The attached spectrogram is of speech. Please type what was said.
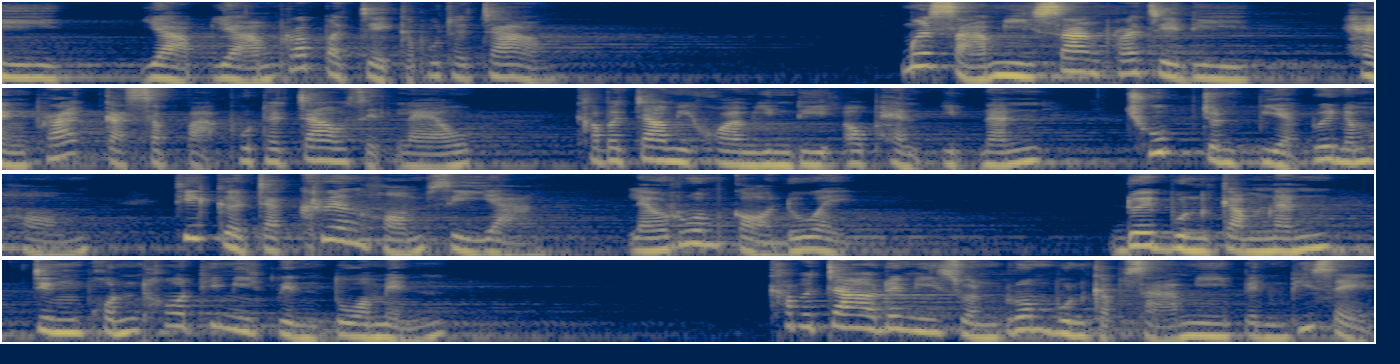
ดี หยาบยามพระปัจเจกพุทธเจ้า เมื่อสามีสร้างพระเจดีย์ แห่งพระกัสสปะพุทธเจ้าเสร็จแล้ว ข้าพเจ้ามีความยินดีเอาแผ่นอิฐนั้น ชุบจนเปียกด้วยน้ำหอม ที่เกิดจากเครื่องหอมสี่อย่าง แล้วร่วมก่อด้วย ด้วยบุญกรรมนั้นจึงพ้นโทษที่มีกลิ่นตัวเหม็น ข้าพเจ้าได้มีส่วนร่วมบุญกับสามีเป็นพิเศษ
